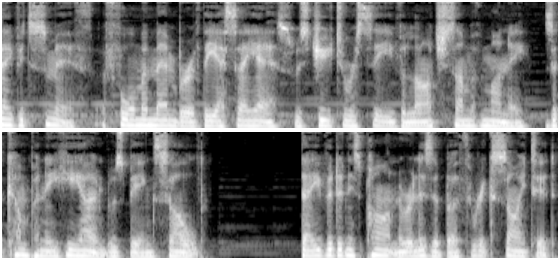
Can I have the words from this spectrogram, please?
David Smith, a former member of the SAS, was due to receive a large sum of money as a company he owned was being sold. David and his partner Elizabeth were excited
